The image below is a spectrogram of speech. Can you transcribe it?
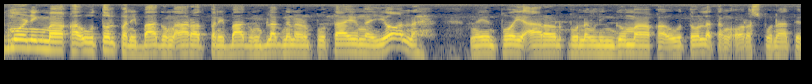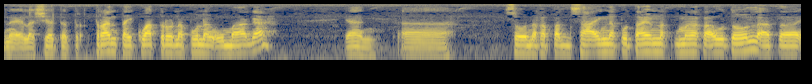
morning mga kautol, panibagong araw at panibagong vlog na naman po tayo ngayon. Ngayon po ay araw po ng linggo mga kautol at ang oras po natin ay alas 7.34 na po ng umaga. Yan. ah, so nakapagsaing na po tayo mga kautol at ah,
